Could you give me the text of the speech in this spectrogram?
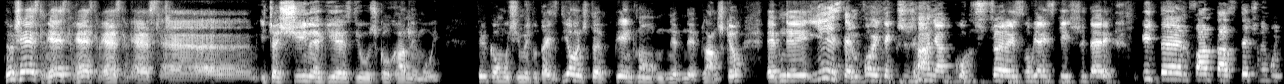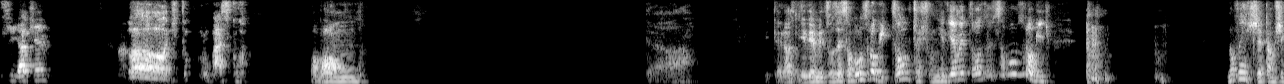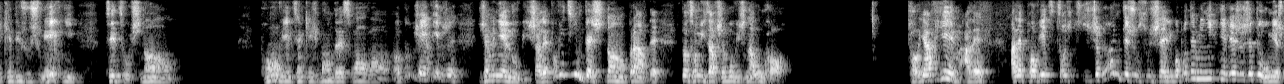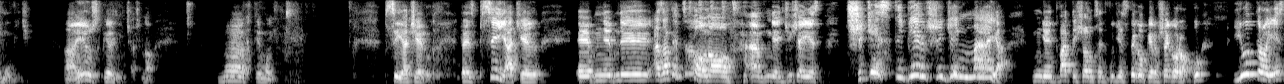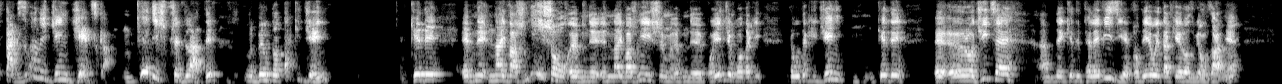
No już jestem, jestem, jestem, jestem, jestem. I Czesinek jest już, kochany mój. tylko musimy tutaj zdjąć tę piękną planszkę. Jestem Wojtek Krzyżania, głos szczerej słowiańskiej szydery i ten fantastyczny mój przyjaciel. Chodź tu, grubasku. Pobą. Ta. Teraz nie wiemy, co ze sobą zrobić. Co, Czesiu, nie wiemy, co ze sobą zrobić. No weź, że tam się kiedyś uśmiechnij, cycuś, no. Powiedz jakieś mądre słowo. No dobrze, ja wiem, że, że mnie lubisz, ale powiedz im też, no prawdę, to co mi zawsze mówisz na ucho. To ja wiem, ale, ale powiedz coś, żeby oni też usłyszeli, bo potem mi nikt nie wierzy, że ty umiesz mówić. A już spierniczasz, no. Ach, ty mój psyjacielu. To jest psyjaciel. A zatem co? No, dzisiaj jest 31 dzień maja 2021 roku. Jutro jest tak zwany Dzień Dziecka. Kiedyś przed laty był to taki dzień, kiedy najważniejszą, najważniejszym pojęciem był taki, to był taki dzień, kiedy rodzice, kiedy telewizje podjęły takie rozwiązanie.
